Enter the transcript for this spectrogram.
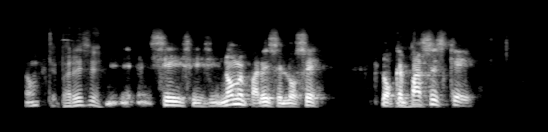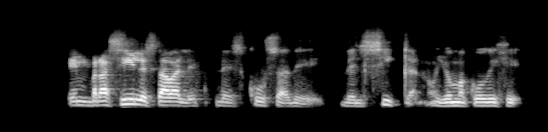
¿no? ¿Te parece? Eh, sí, sí, sí. No me parece, lo sé. Lo que pasa es que en Brasil estaba la, excusa de, del Zika, ¿no? Yo me acuerdo, dije,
